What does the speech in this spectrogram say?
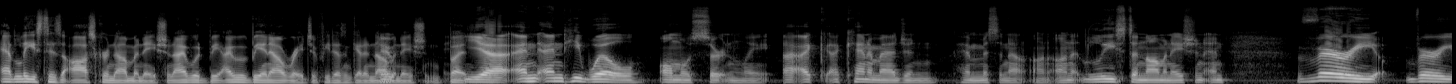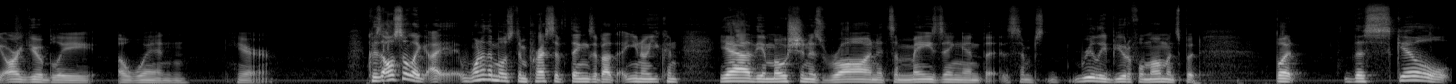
at least his Oscar nomination. I would be I would be an outrage if he doesn't get a nomination. but yeah, and and he will almost certainly. I, I, I can't imagine him missing out on, on at least a nomination and very very arguably a win here. Because also like I, one of the most impressive things about you know you can yeah the emotion is raw and it's amazing and th- some really beautiful moments but but the skill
